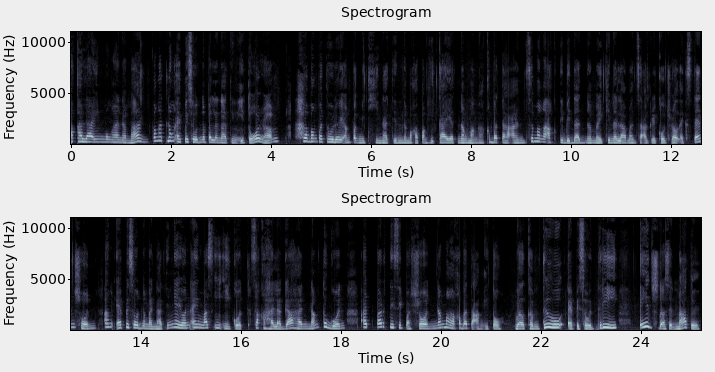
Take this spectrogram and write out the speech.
Akalain mo nga naman, pangatlong episode na pala natin ito, Ram. Habang patuloy ang pagmithin natin na makapanghikayat ng mga kabataan sa mga aktibidad na may kinalaman sa agricultural extension, ang episode naman natin ngayon ay mas iikot sa kahalagahan ng tugon at partisipasyon ng mga kabataang ito. Welcome to episode 3, Age Doesn't Matter,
